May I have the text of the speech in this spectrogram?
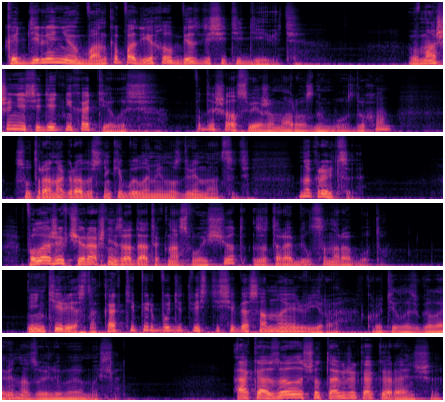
К отделению банка подъехал без десяти девять. В машине сидеть не хотелось. Подышал свежим морозным воздухом. С утра на градуснике было минус двенадцать. На крыльце. Положив вчерашний задаток на свой счет, заторопился на работу. «Интересно, как теперь будет вести себя со мной Эльвира?» — крутилась в голове назойливая мысль. Оказалось, что так же, как и раньше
